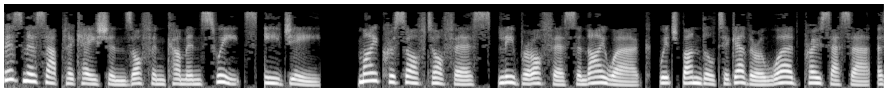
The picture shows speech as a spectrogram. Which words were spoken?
Business applications often come in suites, e.g. Microsoft Office, LibreOffice and iWork, which bundle together a word processor, a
